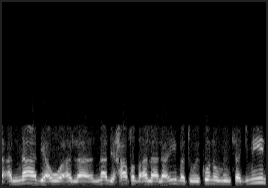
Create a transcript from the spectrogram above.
النادي أو النادي يحافظ على لعيبته ويكونوا منسجمين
